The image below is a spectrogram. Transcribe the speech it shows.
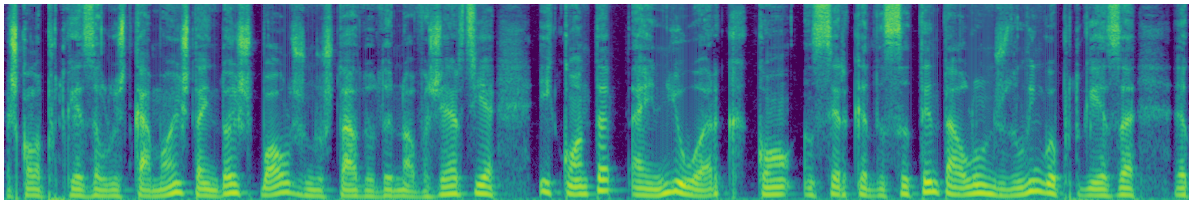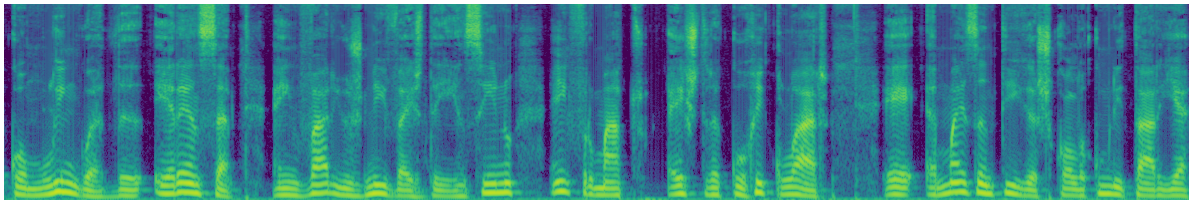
A Escola Portuguesa Luís de Camões tem dois polos no estado de Nova Gércia e conta, em Newark, com cerca de 70 alunos de língua portuguesa como língua de herança em vários níveis de ensino em formato extracurricular. É a mais antiga escola comunitária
